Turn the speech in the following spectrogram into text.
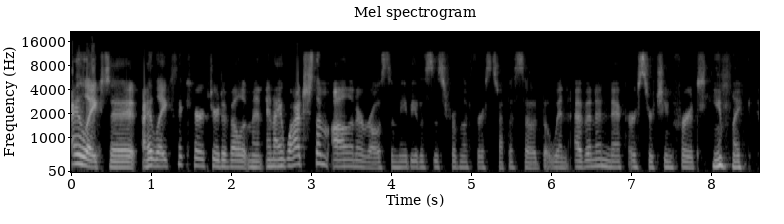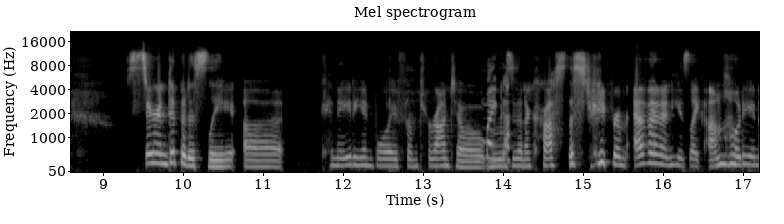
I liked it. I liked the character development, and I watched them all in a row. So maybe this is from the first episode. But when Evan and Nick are searching for a team, like serendipitously, a Canadian boy from Toronto oh my moves in across the street from Evan, and he's like unloading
